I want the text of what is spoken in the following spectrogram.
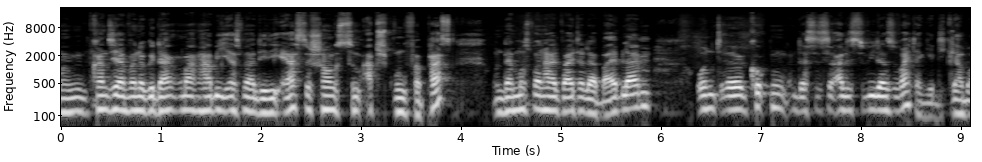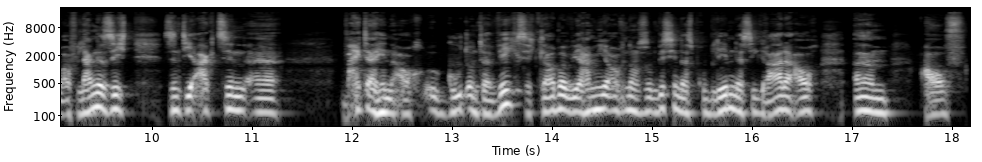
Man kann sich einfach nur Gedanken machen, habe ich erstmal die, die erste Chance zum Absprung verpasst und dann muss man halt weiter dabei bleiben und äh, gucken, dass es alles wieder so weitergeht. Ich glaube, auf lange Sicht sind die Aktien äh, weiterhin auch gut unterwegs. Ich glaube, wir haben hier auch noch so ein bisschen das Problem, dass sie gerade auch ähm, auf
